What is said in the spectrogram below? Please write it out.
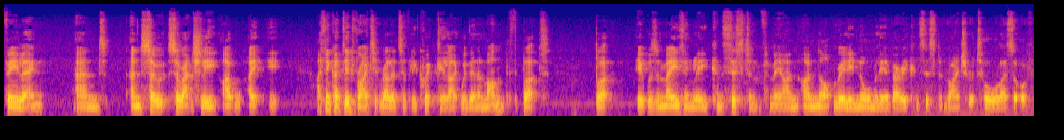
feeling. And and so so actually, I I, it, I think I did write it relatively quickly, like within a month, but but it was amazingly consistent for me. I'm I'm not really normally a very consistent writer at all. I sort of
